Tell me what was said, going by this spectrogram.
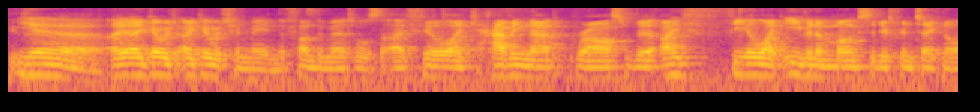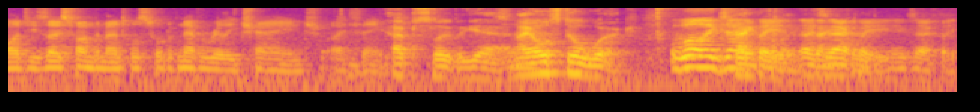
you know. Yeah, I, I get what, I get what you mean. The fundamentals. I feel like having that grasp of it. I feel like even amongst the different technologies, those fundamentals sort of never really change. I think. Absolutely, yeah, and they all still work. Well, exactly, Thankfully, exactly, thankfully. exactly.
